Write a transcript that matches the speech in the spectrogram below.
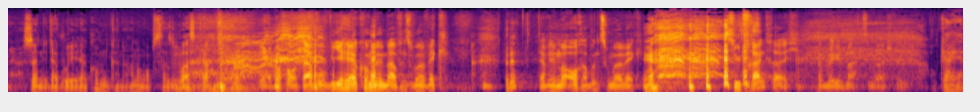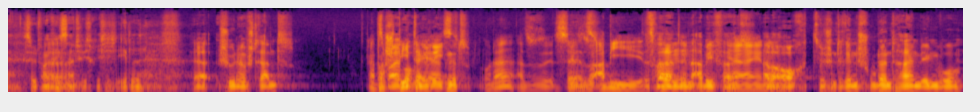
Ja, ist ja nicht da, wo ihr herkommt. Keine Ahnung, ob es da sowas gab. Ja, doch, auch da, wo wir herkommen, will man ab und zu mal weg. Bitte? Da will man auch ab und zu mal weg. Südfrankreich haben wir gemacht zum Beispiel. Geil. Südfrankreich ist natürlich richtig edel. Ja, schön am Strand. Aber Zwei später Wochen geregnet. erst, oder? Also es ist ja, Ja, so Abi. Das war dann eine Abifahrt. Ja, genau. Aber auch zwischendrin Schullandheim irgendwo eine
